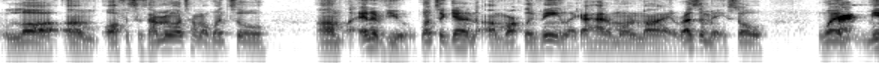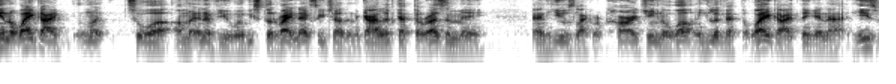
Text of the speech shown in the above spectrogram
law um offices. I remember one time I went to um an interview. Once again, um, Mark Levine, like I had him on my resume. So when Right. me and the white guy went to a um an interview and we stood right next to each other, and the guy looked at the resume, and he was like Rickard Jeannoel, and he looked at the white guy thinking that he's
